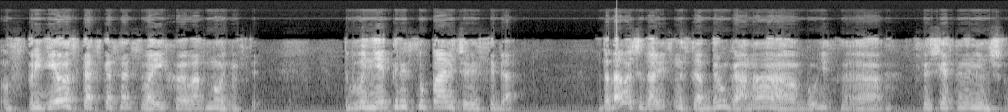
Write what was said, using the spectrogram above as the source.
в, пределах, так сказать, своих э, возможностей. Чтобы вы не переступали через себя. Тогда ваша зависимость от друга, она будет э, существенно меньше.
